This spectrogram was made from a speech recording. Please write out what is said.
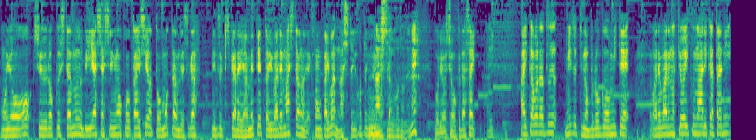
模様を収録したムービーや写真を公開しようと思ったのですが、水木からやめてと言われましたので、今回はなしということになりましたなしという。ことでね。ご了承ください。はい。相変わらず、水木のブログを見て、我々の教育のあり方に、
